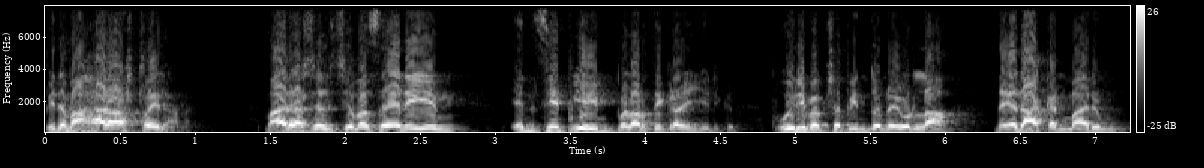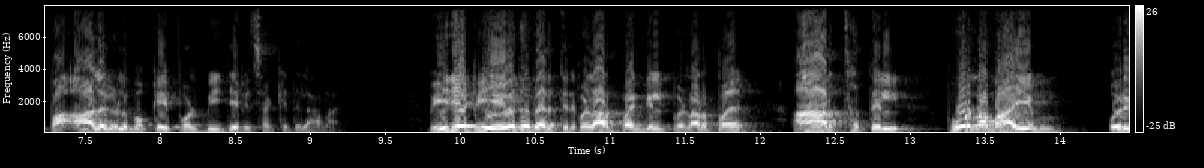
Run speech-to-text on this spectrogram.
പിന്നെ മഹാരാഷ്ട്രയിലാണ്. മഹാരാഷ്ട്രയിൽ ശിവസേനയും എൻ സി പി ഐയും പിളർത്തി കഴിഞ്ഞിരിക്കുന്നു. ഭൂരിപക്ഷ പിന്തുണയുള്ള നേതാക്കന്മാരും ആളുകളുമൊക്കെ ഇപ്പോൾ ബി ജെ പി സഖ്യത്തിലാണ്. ബി ജെ പി ഏത് തരത്തിൽ പിളർപ്പെങ്കിൽ പിളർപ്പ് ആ അർത്ഥത്തിൽ പൂർണമായും ഒരു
